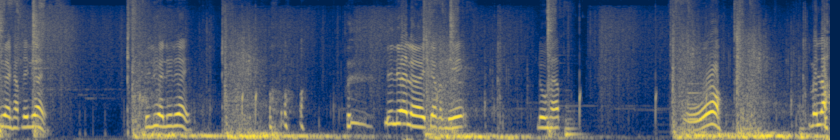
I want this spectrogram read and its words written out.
เรื่อยๆครับ เรื่อยๆ เรื่อยๆเรื่อยๆ เรื่อยๆเลยเจอแบบนี้ ดูครับ โอ้ไม่รอด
